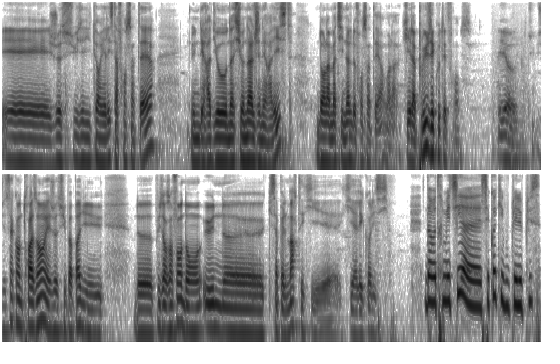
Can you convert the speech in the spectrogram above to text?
et je suis éditorialiste à France Inter, l'une des radios nationales généralistes, dans la matinale de France Inter, voilà, qui est la plus écoutée de France. Et euh, j'ai 53 ans et je suis papa du- de plusieurs enfants, dont une euh, qui s'appelle Marthe et qui est, qui est à l'école ici. Dans votre métier, euh, c'est quoi qui vous plaît le plus?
